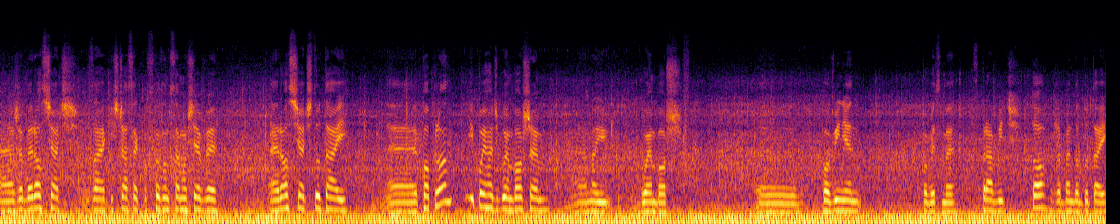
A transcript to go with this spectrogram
e, żeby rozsiać za jakiś czas, jak wchodzą samosiewy, rozsiać tutaj e, poplon i pojechać głęboszem. E, No i głębosz e, powinien, powiedzmy, sprawić to, że będą tutaj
